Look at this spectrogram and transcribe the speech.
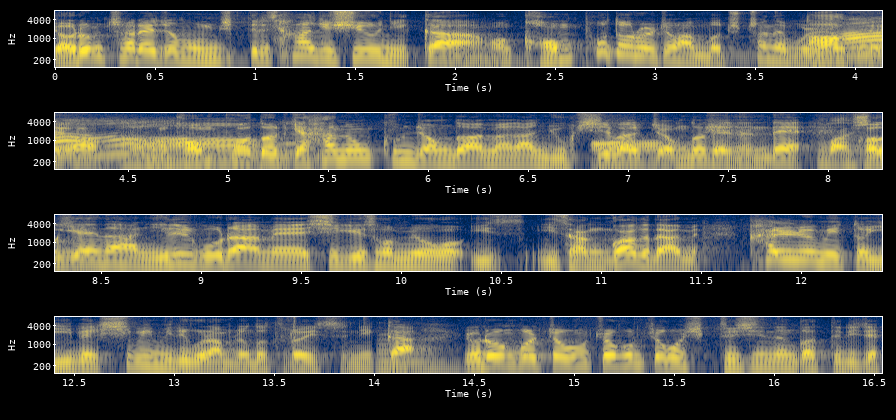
여름철에 좀 음식들이 상하기 쉬우니까 어, 건포도를 좀 한번 추천해 보려고 아, 해요. 아. 건포도 이렇게 한 움큼 정도 하면 한 60알 아. 정도 되는데 맛있지. 거기에는 한 1g의 식이섬유 이- 이상과 그다음에 칼륨이 또 212mg 정도 들어 있으니까 이런 걸 조금 조금 조금씩 드시는 것들이 이제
